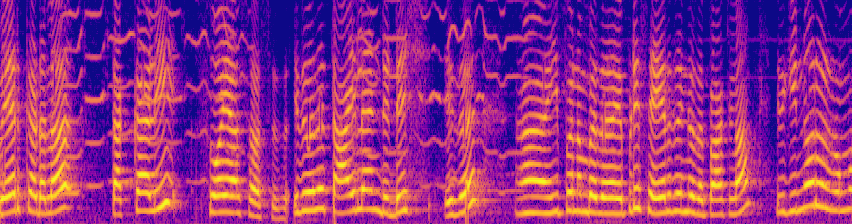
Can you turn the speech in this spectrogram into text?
வேர்க்கடலை தக்காளி சோயா சாஸ் இது. இது வந்து தாய்லாந்து டிஷ் இது இப்போ நம்ம இதை எப்படி செய்கிறதுங்கிறத பார்க்கலாம். இதுக்கு இன்னொரு ரொம்ப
